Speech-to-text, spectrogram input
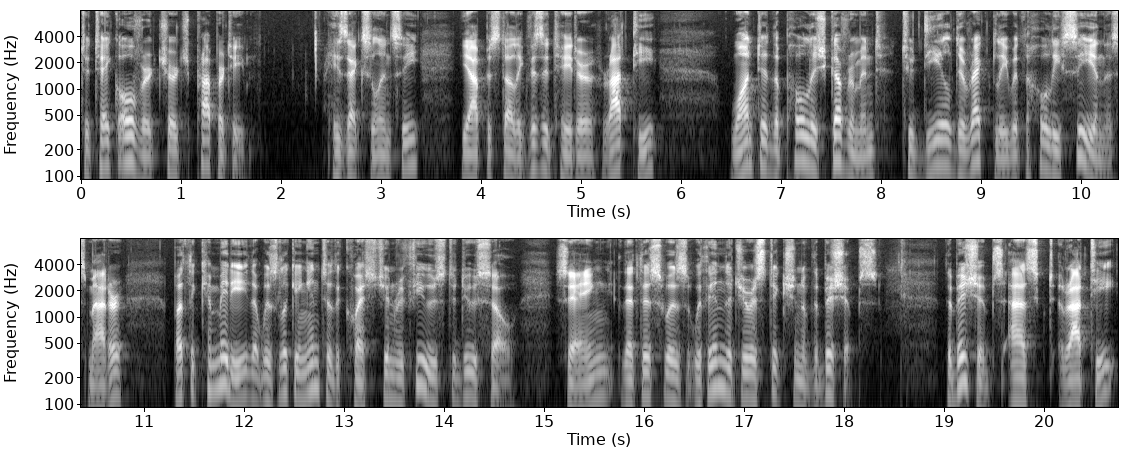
to take over church property. His Excellency, the Apostolic Visitator Ratti, wanted the Polish government to deal directly with the Holy See in this matter, but the committee that was looking into the question refused to do so, saying that this was within the jurisdiction of the bishops. The bishops asked Ratti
